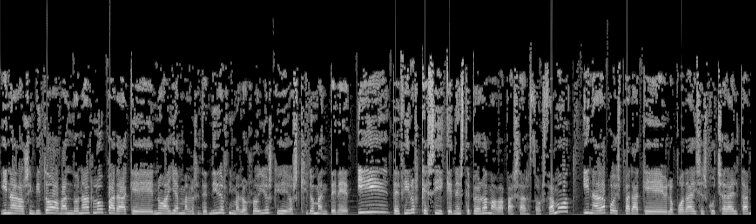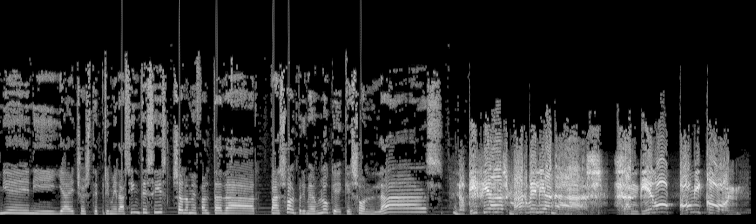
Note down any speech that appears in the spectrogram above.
y nada, os invito a abandonarlo para que no haya malos entendidos ni malos rollos que os quiero mantener. Y deciros que sí, que en este programa va a pasar Zorzamot y nada, pues para que lo podáis escuchar a él también y ya he hecho este primera síntesis, solo me falta dar paso al primer bloque que son las noticias marvelianas. San Diego Comic Con.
